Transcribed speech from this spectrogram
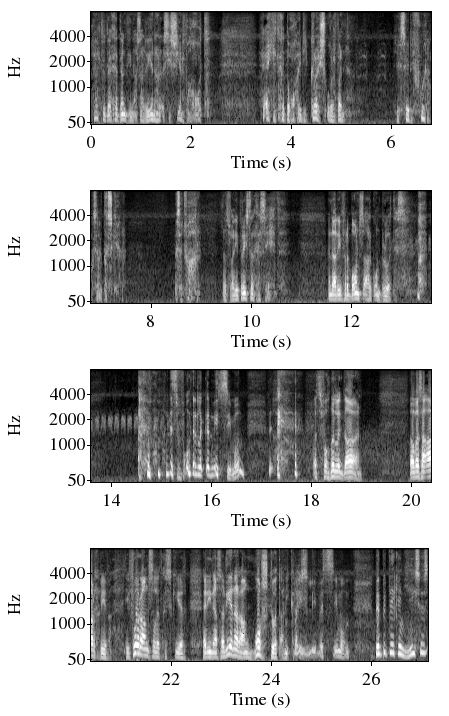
Toe het ek gedink die Nasareëner is die seun van God. Ek het gedog hy die kruis oorwin. Jy sê die voorhangsel het geskeur. Is dit waar? Dis wat die priester gesê het. En dat die verbondsark ontbloot is. Man, dis wonderlike nuus, Simon. Wat's wonderlik daarin? Daar was 'n aardbewing. Die voorhangsel het geskeur en die Nasareëner hang mors dood aan die kruis. Liewe Simon, dit beteken Jesus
